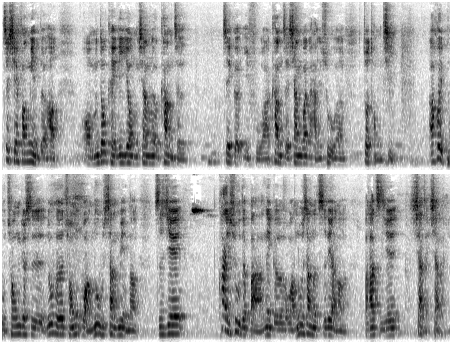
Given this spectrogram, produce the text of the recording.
这些方面的哈，我们都可以利用像那个 count 这个 if 啊抗着相关的函数啊做统计，啊会补充就是如何从网络上面呢直接快速的把那个网络上的资料啊，把它直接下载下来。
